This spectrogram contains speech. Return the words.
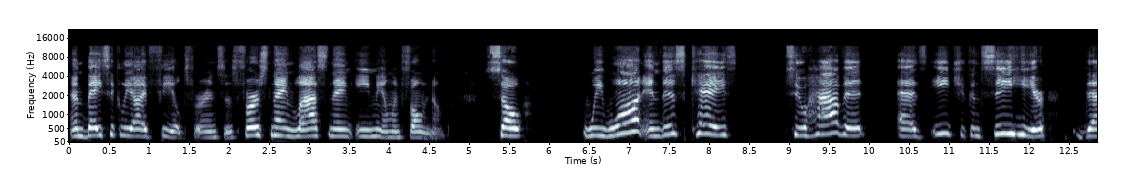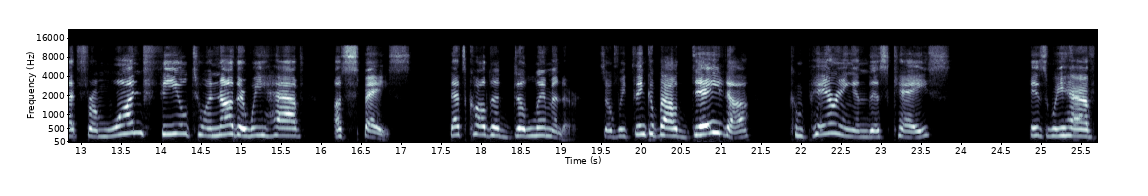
And basically, I have fields, for instance, first name, last name, email, and phone number. So we want, in this case, to have it as each, you can see here that from one field to another, we have a space. That's called a delimiter. So if we think about data, comparing in this case, is we have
